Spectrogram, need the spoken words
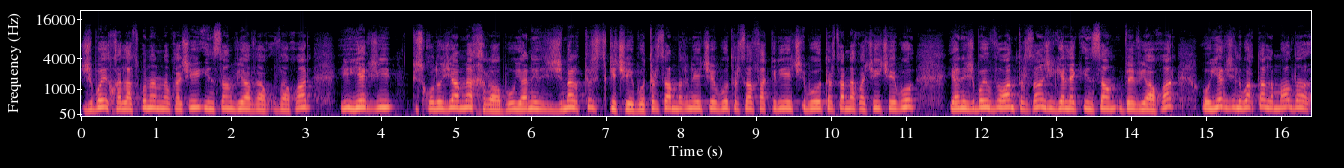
Ji bo xelasbûna nexweşî însan viya vexwar, yek jî psîkolojiya me xirab bû. Yanî ji me re tirskî çêbû, tirsa mirinê çêbû, tirsa feqîriyê çêbû, tirsa nexweşî çêbû. Yanî ji bo van tirsan jî gelek însan ve viya xwar û yek jî li wexta li mal da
